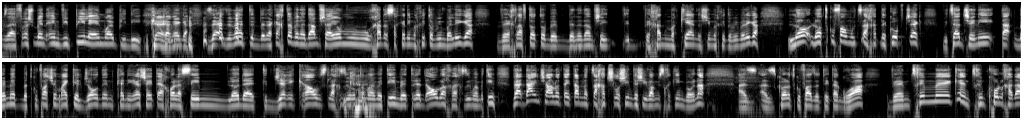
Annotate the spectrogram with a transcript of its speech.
וזה ההפרש בין MVP ל-NYPD כן. כרגע. זה זה באמת, לקחת בן אדם שהיום הוא אחד השחקנים הכי טובים בליגה, והחלפת אותו בבן אדם שאחד ממכי האנשים הכי טובים בליגה. לא, לא תקופה מוצלחת לקופצ'ק. מצד שני, ת- באמת, בתקופה של מייקל ג'ורדן, כנראה שהיית יכול לשים, לא יודע, את ג'רי קראוס להחזיר אותו מהמתים, ואת רד אורבך להחזיר מהמתים, ועדיין שרלוט הייתה מנצחת 37 משחקים בעונה. אז, אז כל התקופה הזאת הייתה גרועה, והם צריכים, אה, כן, צריכים קול חדש.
